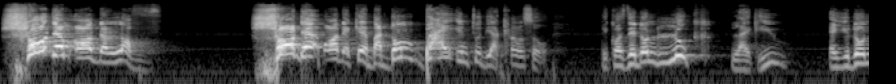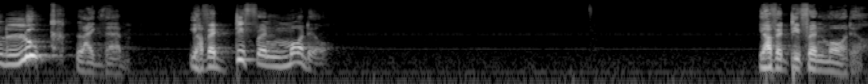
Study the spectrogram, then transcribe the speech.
show them all the love, show them all the care, but don't buy into their counsel because they don't look like you and you don't look like them. You have a different model. You have a different model.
